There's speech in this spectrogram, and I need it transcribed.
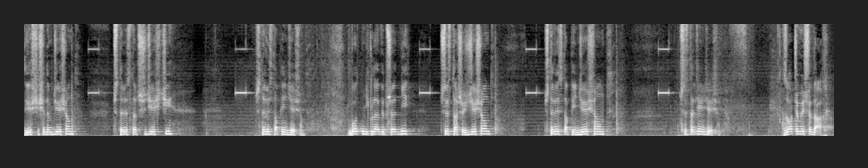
270, 430, 450. Błotnik lewy przedni 360, 450, 390. Zobaczymy jeszcze dach.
